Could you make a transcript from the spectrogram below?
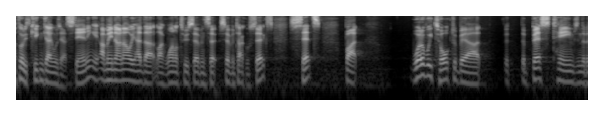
I thought his kicking game was outstanding. I mean, I know he had that like one or two seven seven tackle sets sets, but what have we talked about? The, the best teams and the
